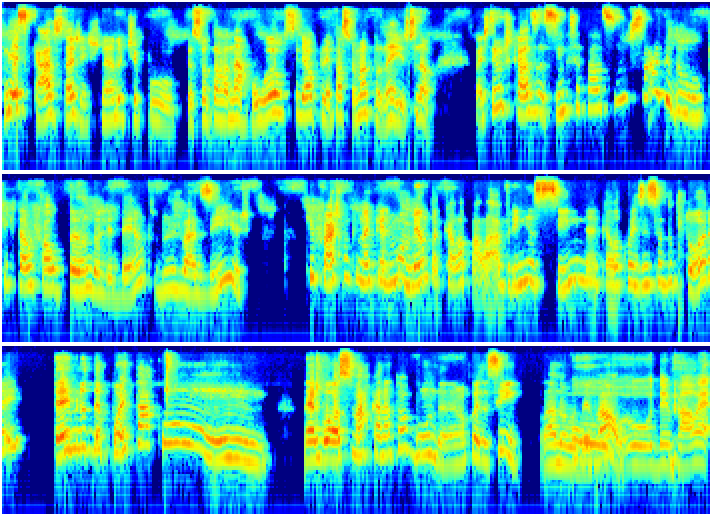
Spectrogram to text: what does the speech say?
nesse caso, tá, gente? Não é do tipo, a pessoa tava na rua, o serial killer passou e matou, não é isso, não. Mas tem uns casos assim que você fala, você não sabe do que estava faltando ali dentro, dos vazios, que faz com que naquele momento aquela palavrinha assim, né, aquela coisinha sedutora, e três minutos depois tá com um negócio marcar na tua bunda, né? Uma coisa assim, lá no o, Deval. O Deval é.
